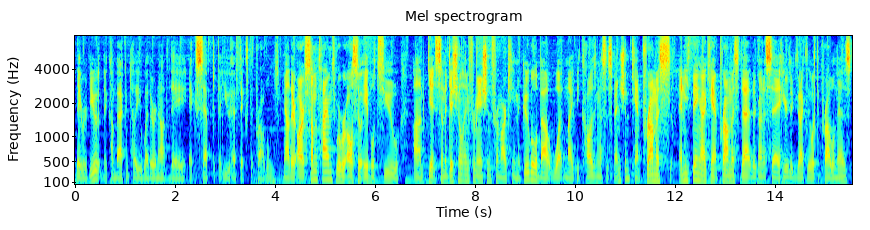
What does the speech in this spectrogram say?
they review it, they come back and tell you whether or not they accept that you have fixed the problems. Now, there are some times where we're also able to um, get some additional information from our team at Google about what might be causing a suspension. Can't promise anything. I can't promise that they're going to say, here's exactly what the problem is,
